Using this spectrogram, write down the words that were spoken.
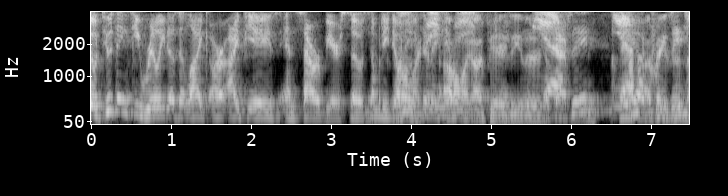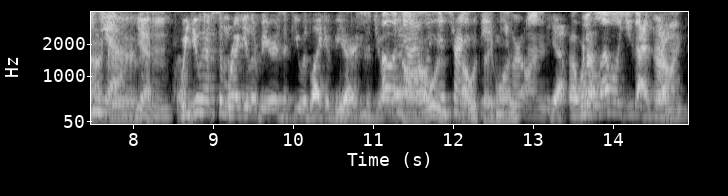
so two things he really doesn't like are IPAs and sour beers. So somebody I don't donates like to Same, make I don't like. IPAs either. Yeah. Okay. see, Yeah. I'm not think it's crazy. not Yeah. good. Yes, Mm-mm. we do have some regular beers if you would like a beer Yes. to join Oh, no. us. Oh, I I was would- just trying I to see take if you were on Yeah. Uh, we're what not. level you guys were Yeah. on.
